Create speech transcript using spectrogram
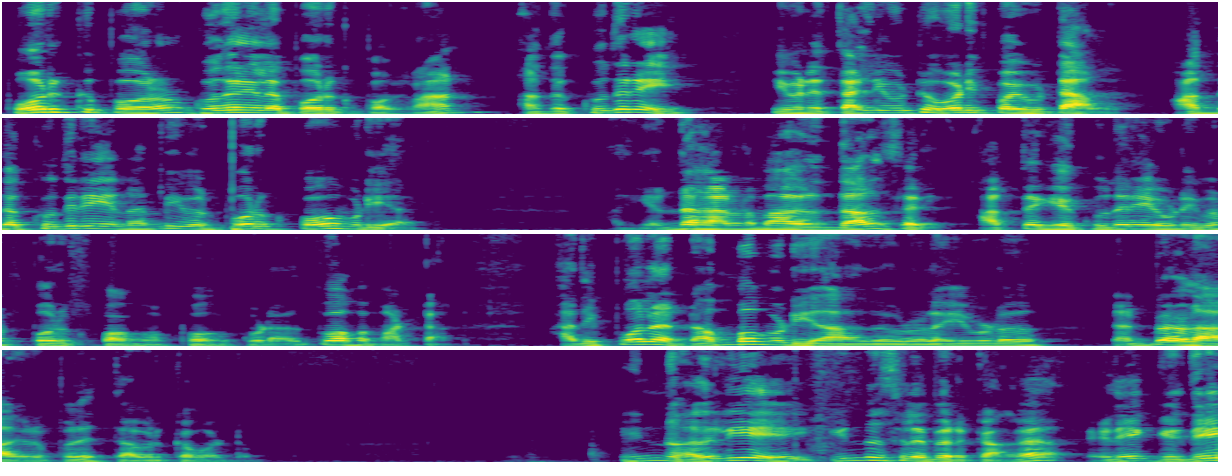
போருக்கு போகிறவன் குதிரையில் போருக்கு போகிறான். அந்த குதிரை இவனை தள்ளிவிட்டு ஓடிப்போய் விட்டால் அந்த குதிரையை நம்பி இவன் போருக்கு போக முடியாது. அது எந்த காரணமாக இருந்தாலும் சரி அத்தகைய குதிரையோடு இவன் போருக்கு போக போகக்கூடாது போக மாட்டான். அதை போல் நம்ப முடியாதவர்களை விட நண்பர்களாக இருப்பதை தவிர்க்க வேண்டும். இன்னும் அதுலேயே இன்னும் சில பேர் இருக்காங்க. இதே இதே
